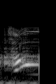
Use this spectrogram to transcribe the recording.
rule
